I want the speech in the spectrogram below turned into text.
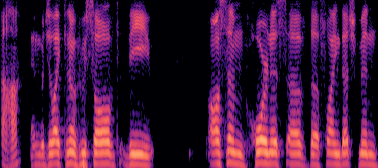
Uh huh. And would you like to know who solved the awesome horness of the Flying Dutchman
